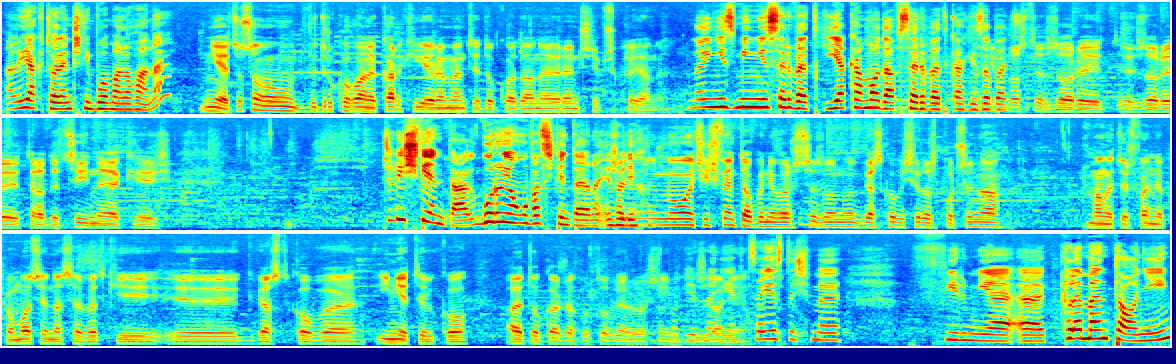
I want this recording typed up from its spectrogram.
Ale jak to ręcznie było malowane? Nie, to są wydrukowane kartki, elementy dokładane, ręcznie przyklejane. No i niezmiennie serwetki. Jaka moda w serwetkach jest obecna? Proste wzory, wzory tradycyjne jakieś, Czyli święta. Górują u Was święta, jeżeli W tym momencie święta, ponieważ sezon gwiazdkowy się rozpoczyna. Mamy też fajne promocje na serwetki y, gwiazdkowe i nie tylko, ale to każda hurtownia właśnie indywidualnie. nie chce. Jesteśmy w firmie e, Clementoni.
